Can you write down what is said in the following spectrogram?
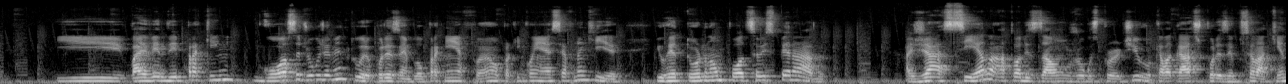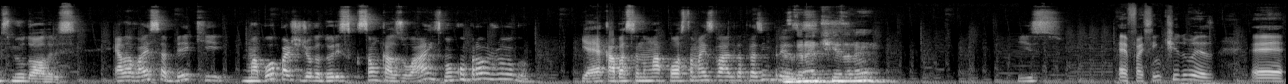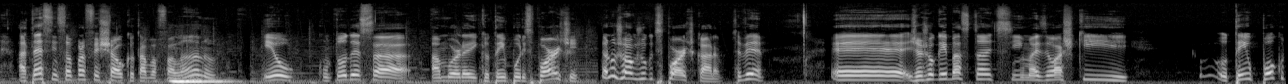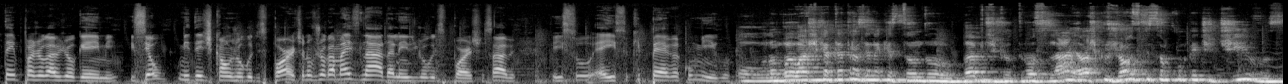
e vai vender para quem gosta de jogo de aventura, por exemplo, ou para quem é fã, ou para quem conhece a franquia. E o retorno não pode ser o esperado. Já se ela atualizar um jogo esportivo, que ela gaste, por exemplo, sei lá, 500 mil dólares ela vai saber que uma boa parte de jogadores que são casuais vão comprar o jogo. E aí acaba sendo uma aposta mais válida para as empresas. Garantida, né? Isso. É, faz sentido mesmo. É, até assim, só para fechar o que eu tava falando, eu com todo essa amor aí que eu tenho por esporte, eu não jogo jogo de esporte, cara. Você vê? É, já joguei bastante, sim, mas eu acho que eu tenho pouco tempo para jogar videogame. E se eu me dedicar a um jogo de esporte, eu não vou jogar mais nada além de jogo de esporte, sabe? Isso é isso que pega comigo. O Lambo, eu acho que até trazendo a questão do PUBG que eu trouxe lá, eu acho que os jogos que são competitivos,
